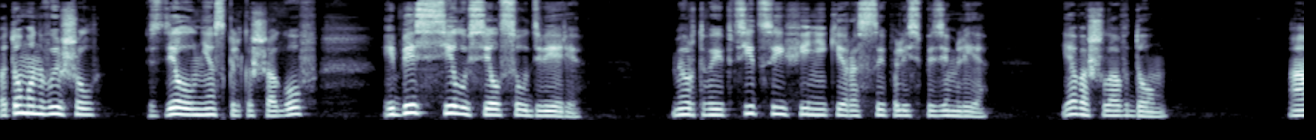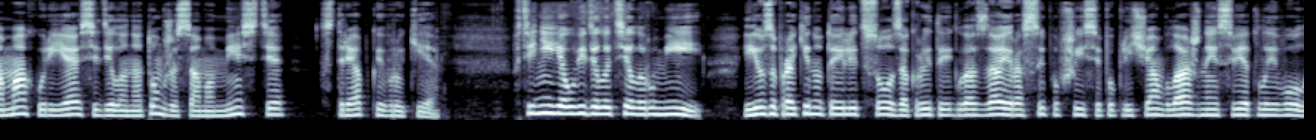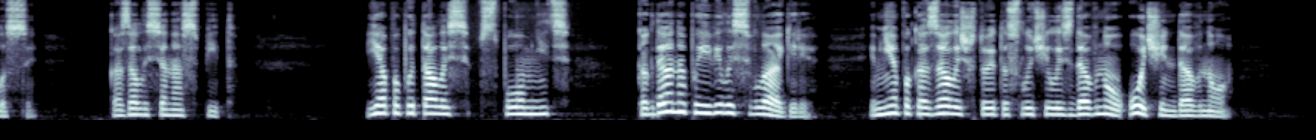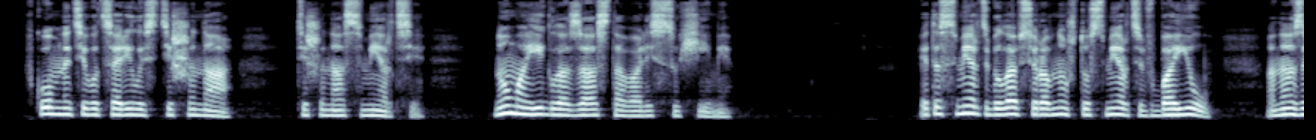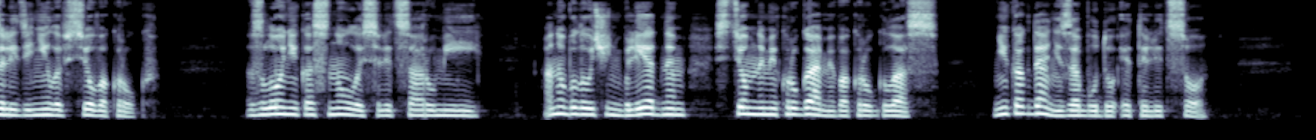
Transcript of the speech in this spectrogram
Потом он вышел, сделал несколько шагов и без сил уселся у двери. Мертвые птицы и финики рассыпались по земле. Я вошла в дом. А Ама Хурия сидела на том же самом месте с тряпкой в руке. В тени я увидела тело Румии, ее запрокинутое лицо, закрытые глаза и рассыпавшиеся по плечам влажные светлые волосы. Казалось, она спит. Я попыталась вспомнить, когда она появилась в лагере, и мне показалось, что это случилось давно, очень давно. В комнате воцарилась тишина, тишина смерти, но мои глаза оставались сухими. Эта смерть была все равно, что смерть в бою, она заледенила все вокруг. Зло не коснулось лица Румии. Оно было очень бледным, с темными кругами вокруг глаз. Никогда не забуду это лицо.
